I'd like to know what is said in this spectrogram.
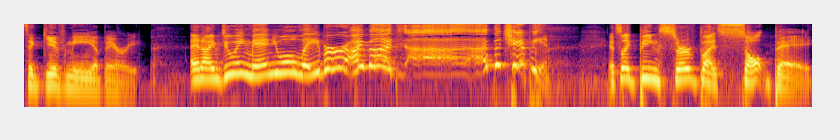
to give me a berry. And I'm doing manual labor. I'm a, uh, I'm the champion. It's like being served by Salt Bae,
